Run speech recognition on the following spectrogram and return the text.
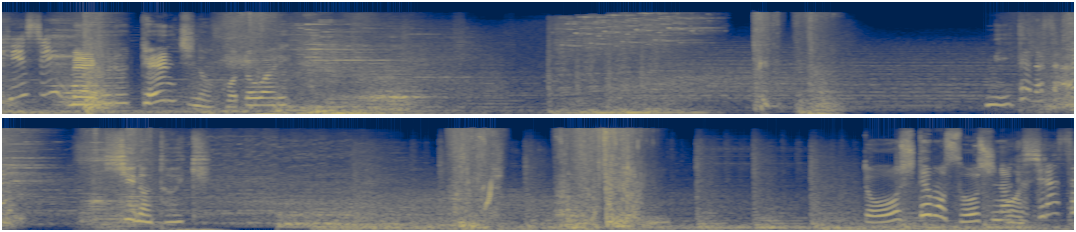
禁止。巡る天地の断り。見てなさい。死の吐息。どうしてもそうしなきお知らせ？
